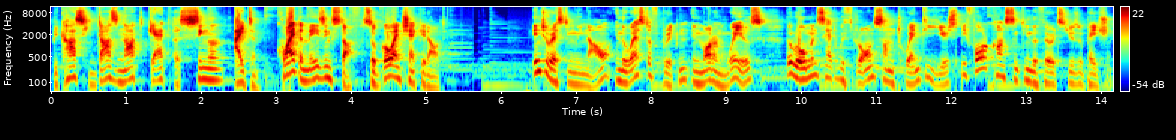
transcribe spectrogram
because he does not get a single item. Quite amazing stuff, so go and check it out. Interestingly now, in the west of Britain, in modern Wales, the Romans had withdrawn some 20 years before Constantine III's usurpation.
